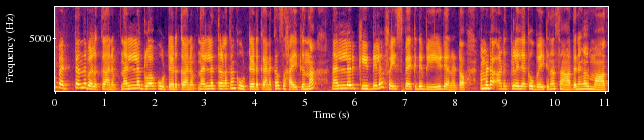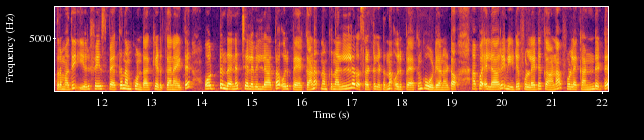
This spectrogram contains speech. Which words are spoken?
മുഖം പെട്ടെന്ന് വെളുക്കാനും നല്ല ഗ്ലോ കൂട്ടിയെടുക്കാനും നല്ല തിളക്കം കൂട്ടിയെടുക്കാനൊക്കെ സഹായിക്കുന്ന നല്ലൊരു കിഡിലെ ഫേസ് പാക്കിന്റെ വീഡിയോ ആണ് കേട്ടോ. നമ്മുടെ അടുക്കളയിലേക്ക് ഉപയോഗിക്കുന്ന സാധനങ്ങൾ മാത്രം മതി. ഈ ഒരു ഫേസ് പാക്ക് നമുക്ക് ഉണ്ടാക്കിയെടുക്കാനായിട്ട് ഒട്ടും തന്നെ ചിലവില്ലാത്ത ഒരു പാക്കാണ് നമുക്ക് നല്ല റിസൾട്ട് കിട്ടുന്ന ഒരു പാക്കും കൂടിയാണ് കേട്ടോ. അപ്പോൾ എല്ലാവരും വീഡിയോ ഫുള്ളായിട്ട് കാണാം. ഫുള്ളായി കണ്ടിട്ട്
